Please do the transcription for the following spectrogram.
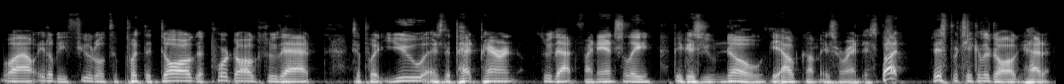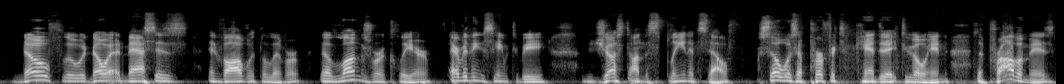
well, it'll be futile to put the dog, the poor dog, through that, to put you as the pet parent through that financially, because you know the outcome is horrendous. But this particular dog had no fluid, no masses involved with the liver. The lungs were clear. Everything seemed to be just on the spleen itself. So was a perfect candidate to go in. The problem is,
